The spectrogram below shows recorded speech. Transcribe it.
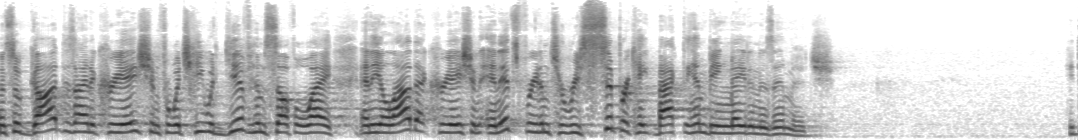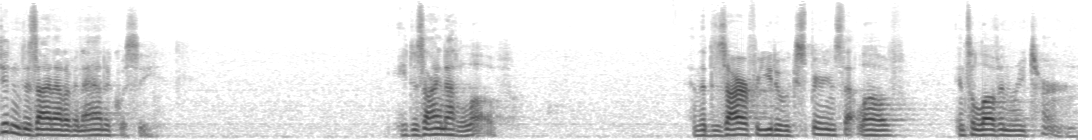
And so God designed a creation for which he would give himself away, and he allowed that creation and its freedom to reciprocate back to him being made in his image. He didn't design out of inadequacy, he designed out of love. And the desire for you to experience that love and to love in return.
